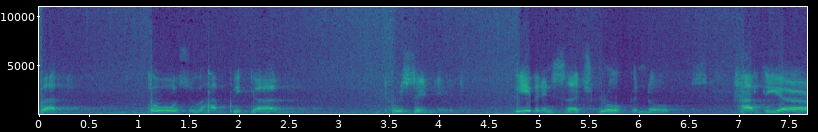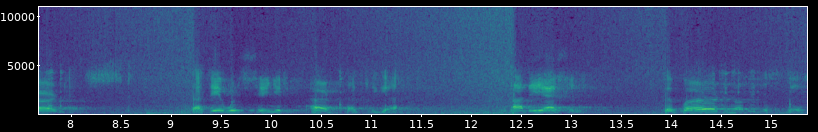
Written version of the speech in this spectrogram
But those who have begun to sing it, even in such broken notes, have the earnest that they will sing it perfectly. And the essence, the burden of it is this,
